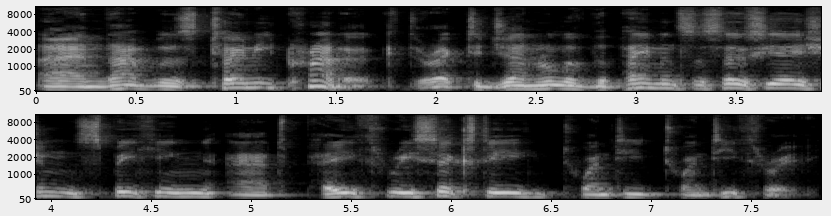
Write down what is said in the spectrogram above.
And that was Tony Craddock, Director General of the Payments Association, speaking at Pay 360 2023.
